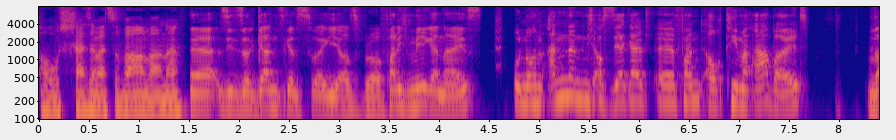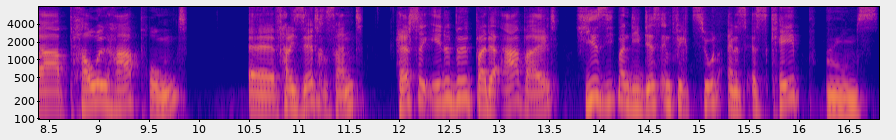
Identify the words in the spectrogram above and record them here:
Oh, scheiße, weil es so warm war, ne? Ja, sieht so ganz, ganz swaggy aus, Bro. Fand ich mega nice. Und noch einen anderen, den ich auch sehr geil äh, fand, auch Thema Arbeit, war Paul H. Äh, fand ich sehr interessant. Hashtag Edelbild bei der Arbeit. Hier sieht man die Desinfektion eines Escape Rooms.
